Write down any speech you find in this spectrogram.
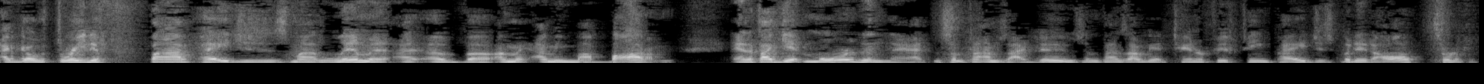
I go three to five pages is my limit of, uh, I, mean, I mean, my bottom. And if I get more than that, and sometimes I do, sometimes I'll get 10 or 15 pages, but it all sort of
